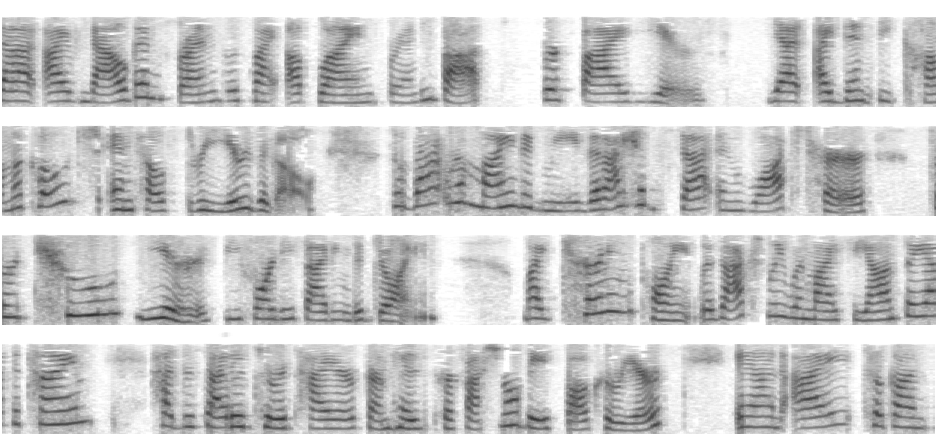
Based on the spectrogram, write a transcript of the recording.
that I've now been friends with my upline, Brandy Botts, for five years. Yet I didn't become a coach until three years ago. So that reminded me that I had sat and watched her for two years before deciding to join. My turning point was actually when my fiance at the time had decided to retire from his professional baseball career and I took on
